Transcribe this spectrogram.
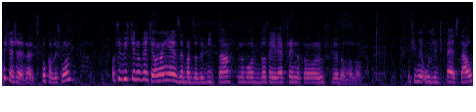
Myślę, że nawet spoko wyszło. Oczywiście, no wiecie, ona nie jest za bardzo wybitna, no bo do tej lepszej, no to już wiadomo, no. Musimy użyć PS Touch,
